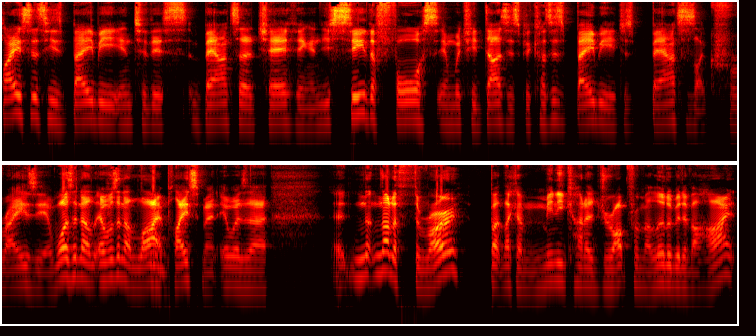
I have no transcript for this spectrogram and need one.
places his baby into this bouncer chair thing, and you see the force in which he does this because his baby just bounces like crazy. It wasn't a it wasn't a light Mm. placement. It was a, a n- not a throw, but like a mini kind of drop from a little bit of a height.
